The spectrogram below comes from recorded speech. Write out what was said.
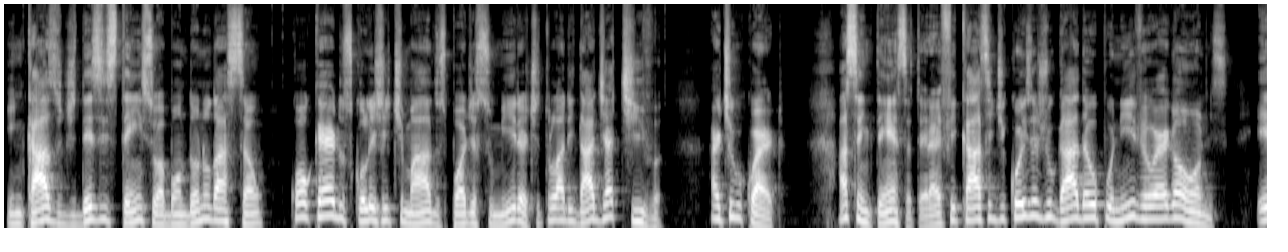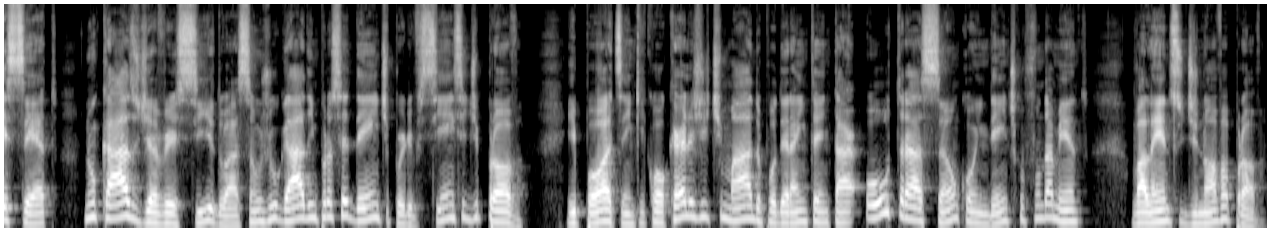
Em caso de desistência ou abandono da ação, qualquer dos colegitimados pode assumir a titularidade ativa. Artigo 4. A sentença terá eficácia de coisa julgada ou punível erga omnes, exceto no caso de haver sido a ação julgada improcedente por deficiência de prova, hipótese em que qualquer legitimado poderá intentar outra ação com idêntico fundamento, valendo-se de nova prova.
